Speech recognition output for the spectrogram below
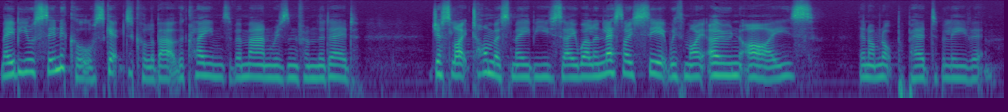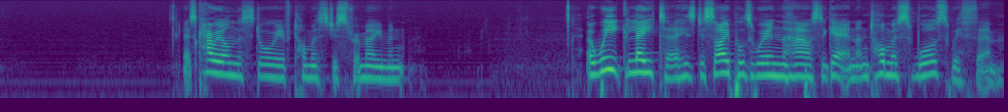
Maybe you're cynical or skeptical about the claims of a man risen from the dead. Just like Thomas, maybe you say, well, unless I see it with my own eyes, then I'm not prepared to believe it. Let's carry on the story of Thomas just for a moment. A week later, his disciples were in the house again, and Thomas was with them.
